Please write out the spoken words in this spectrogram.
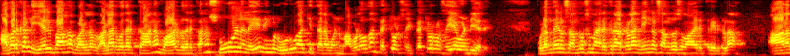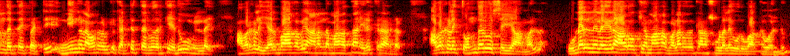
அவர்கள் இயல்பாக வள வளர்வதற்கான வாழ்வதற்கான சூழ்நிலையை நீங்கள் உருவாக்கி தர வேண்டும். அவ்வளவுதான் பெற்றோர் செய்- பெற்றோர்கள் செய்ய வேண்டியது. குழந்தைகள் சந்தோஷமா இருக்கிறார்களா? நீங்கள் சந்தோஷமா இருக்கிறீர்களா? ஆனந்தத்தை பற்றி நீங்கள் அவர்களுக்கு கற்றுத் தருவதற்கு எதுவும் இல்லை. அவர்கள் இயல்பாகவே ஆனந்தமாகத்தான் இருக்கிறார்கள். அவர்களை தொந்தரவு செய்யாமல் உடல் நிலையில ஆரோக்கியமாக வளர்வதற்கான சூழலை உருவாக்க வேண்டும்.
